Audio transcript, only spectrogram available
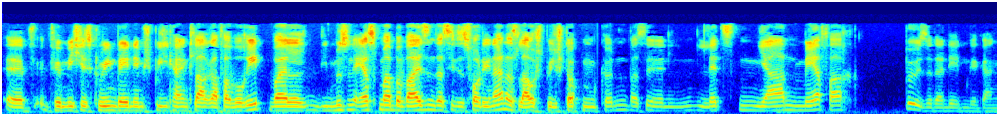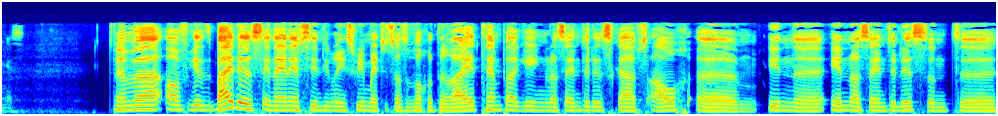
äh, für mich ist Green Bay in dem Spiel kein klarer Favorit, weil die müssen erstmal beweisen, dass sie das 49ers Laufspiel stoppen können, was in den letzten Jahren mehrfach böse daneben gegangen ist. Wenn wir auf beides in der NFC sind übrigens Rematches aus Woche 3. Tampa gegen Los Angeles gab's auch ähm, in, äh, in Los Angeles und äh,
